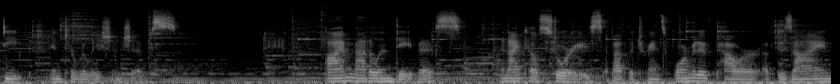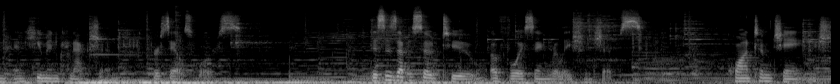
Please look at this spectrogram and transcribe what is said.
deep into relationships. I'm Madeline Davis, and I tell stories about the transformative power of design and human connection for Salesforce. This is episode two of Voicing Relationships Quantum Change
